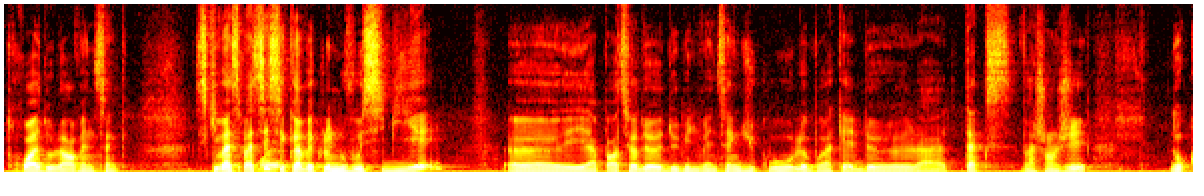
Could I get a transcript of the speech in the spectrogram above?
3,25$. Ce qui va se passer, c'est qu'avec le nouveau CBA, euh, et à partir de 2025, du coup, le braquet de la taxe va changer. Donc,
